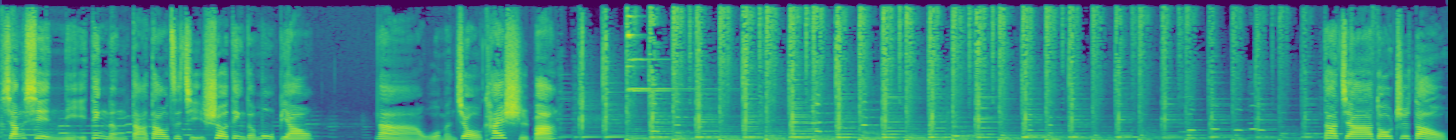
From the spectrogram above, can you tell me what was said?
相信你一定能达到自己设定的目标。那我们就开始吧。大家都知道，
